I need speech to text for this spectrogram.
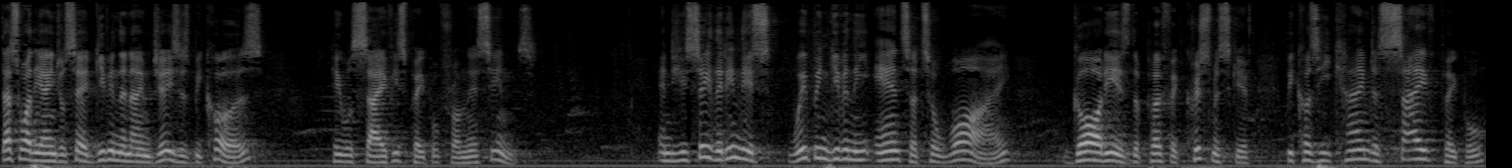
That's why the angel said, Give him the name Jesus because he will save his people from their sins. And you see that in this, we've been given the answer to why God is the perfect Christmas gift because he came to save people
